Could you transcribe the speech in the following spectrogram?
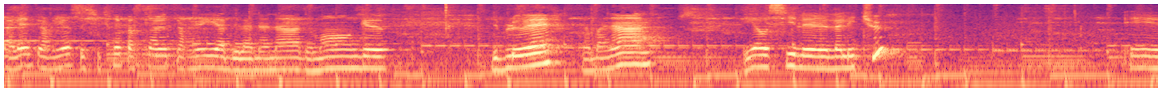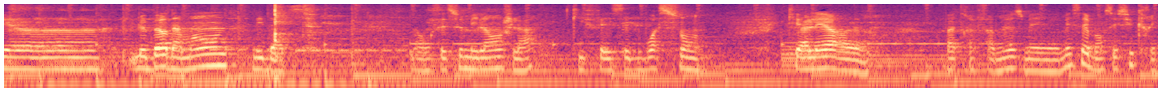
à l'intérieur c'est sucré parce qu'à l'intérieur il y a de l'ananas, des mangues, des bleuets, la banane. Il y a aussi la laitue et euh, le beurre d'amande, les dattes. Donc c'est ce mélange là qui fait cette boisson qui a l'air euh, pas très fameuse mais, c'est bon, c'est sucré.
